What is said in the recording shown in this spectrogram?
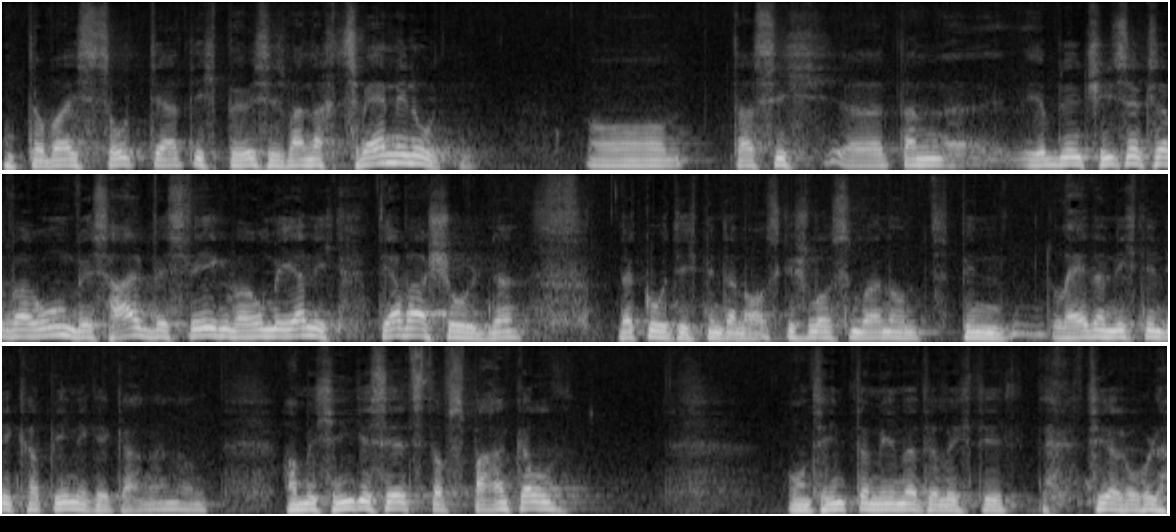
Und da war ich so derartig böse. Es war nach zwei Minuten, und dass ich äh, dann, äh, ich habe den Schießer gesagt, warum, weshalb, weswegen, warum er nicht. Der war schuld. Ne? Na gut, ich bin dann ausgeschlossen worden und bin leider nicht in die Kabine gegangen und habe mich hingesetzt aufs Bankerl und hinter mir natürlich die Tiroler,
